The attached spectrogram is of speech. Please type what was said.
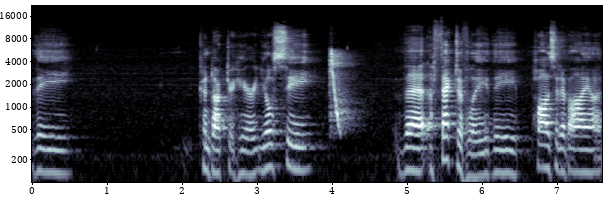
the conductor here, you'll see that effectively the positive ion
